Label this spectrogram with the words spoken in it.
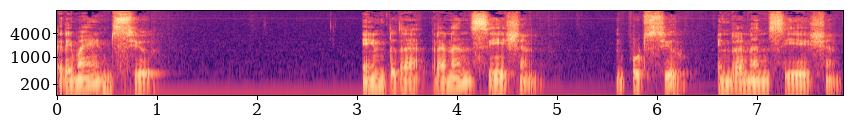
reminds you into the renunciation and puts you in renunciation.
